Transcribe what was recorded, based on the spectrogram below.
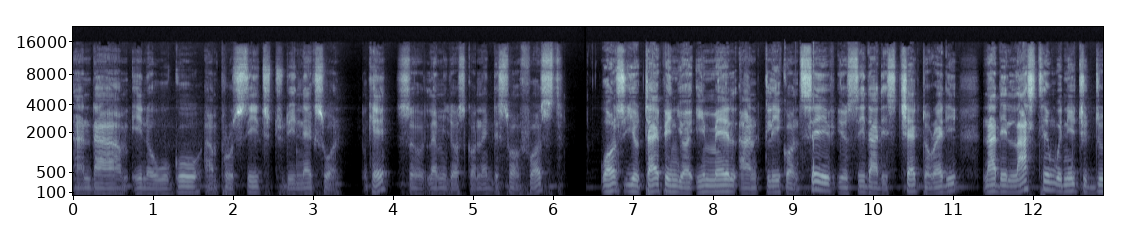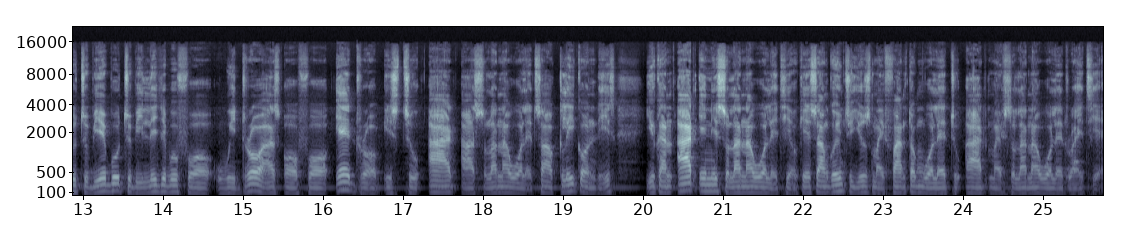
and um, you know we'll go and proceed to the next one okay? So let me just connect this one first once you type in your email and click on save you see that it's checked already. Now the last thing we need to do to be able to be eligible for withdrawals or for airdrop is to add our solana wallet. So i'll click on this. You can add any solana wallet here okay? So i'm going to use my phantom wallet to add my solana wallet right here.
